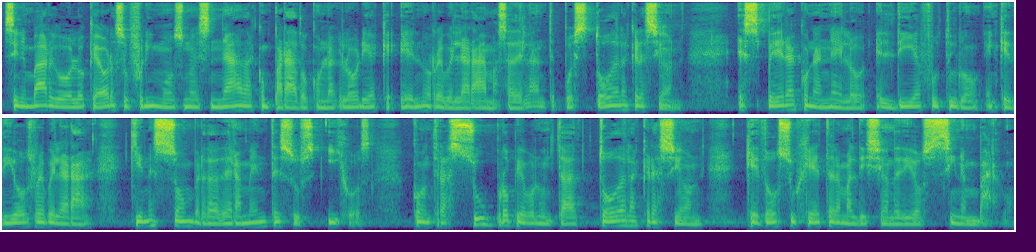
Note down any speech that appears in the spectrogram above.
Sin embargo, lo que ahora sufrimos no es nada comparado con la gloria que Él nos revelará más adelante, pues toda la creación espera con anhelo el día futuro en que Dios revelará quiénes son verdaderamente sus hijos. Contra su propia voluntad, toda la creación quedó sujeta a la maldición de Dios. Sin embargo,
